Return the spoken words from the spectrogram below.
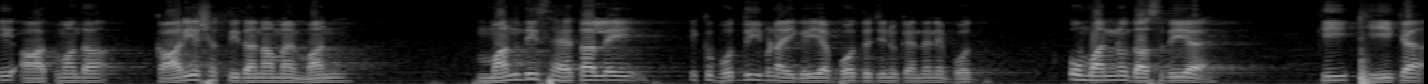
ਇਹ ਆਤਮਾ ਦਾ ਕਾਰਿਆ ਸ਼ਕਤੀ ਦਾ ਨਾਮ ਹੈ ਮਨ। ਮਨ ਦੀ ਸਹਾਇਤਾ ਲਈ ਇੱਕ ਬੁੱਧੀ ਬਣਾਈ ਗਈ ਹੈ, ਬੁੱਧ ਜਿਹਨੂੰ ਕਹਿੰਦੇ ਨੇ ਬੁੱਧ। ਉਹ ਮਨ ਨੂੰ ਦੱਸਦੀ ਹੈ ਕਿ ਠੀਕ ਹੈ,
